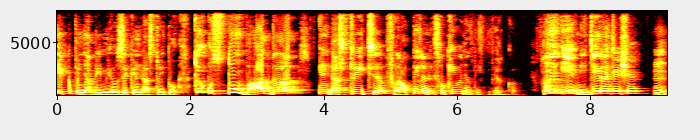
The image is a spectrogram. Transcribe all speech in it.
ਇੱਕ ਪੰਜਾਬੀ 뮤직 ਇੰਡਸਟਰੀ ਤੋਂ ਕਿ ਉਸ ਤੋਂ ਬਾਅਦ ਇੰਡਸਟਰੀ 'ਚ ਫਰੌਤੀ ਲੈਣੀ ਸੌਖੀ ਹੋ ਜਾਂਦੀ। ਹੈ ਬਿਲਕੁਲ। ਹੁਣ ਇਹ ਨਿੱਜੀ ਰੰਜਿਸ਼ ਹੂੰ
